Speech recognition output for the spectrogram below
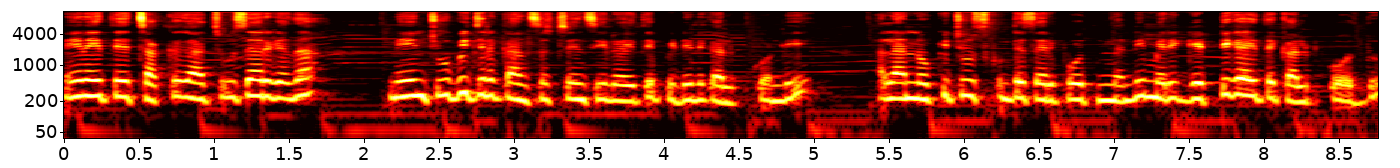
నేనైతే చక్కగా చూశారు కదా నేను చూపించిన కన్సిస్టెన్సీలో అయితే పిండిని కలుపుకోండి. అలా నొక్కి చూసుకుంటే సరిపోతుందండి. మరి గట్టిగా అయితే కలుపుకోవద్దు.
